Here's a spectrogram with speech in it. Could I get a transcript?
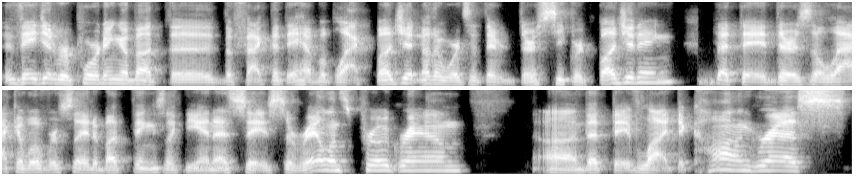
they did reporting about the the fact that they have a black budget. In other words, that they're they're secret budgeting. That they there's a lack of oversight about things like the NSA surveillance program uh, that they've lied to Congress,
